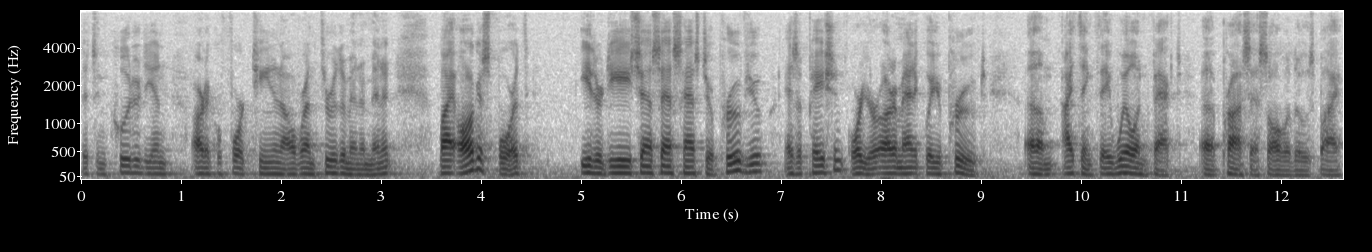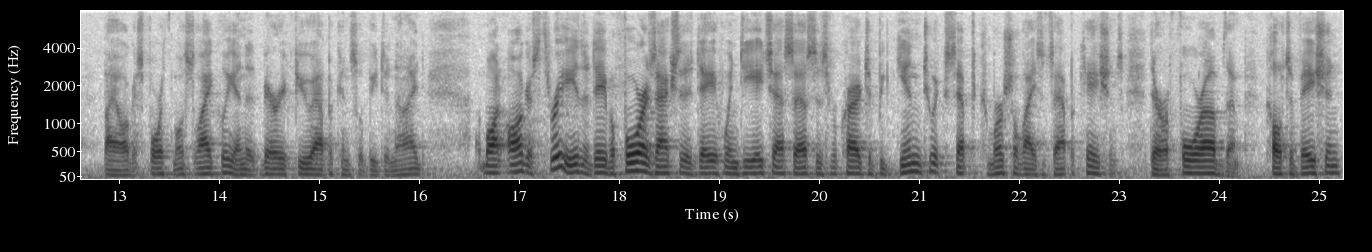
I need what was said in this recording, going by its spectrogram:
that's included in Article 14, and I'll run through them in a minute. By August 4th, either DHSS has to approve you as a patient or you're automatically approved. Um, I think they will, in fact, uh, process all of those by, by August 4th, most likely, and that very few applicants will be denied. On August 3, the day before, is actually the day when DHSS is required to begin to accept commercial license applications. There are four of them cultivation,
